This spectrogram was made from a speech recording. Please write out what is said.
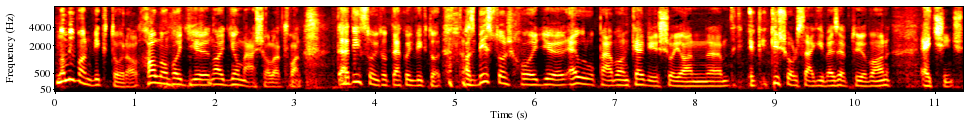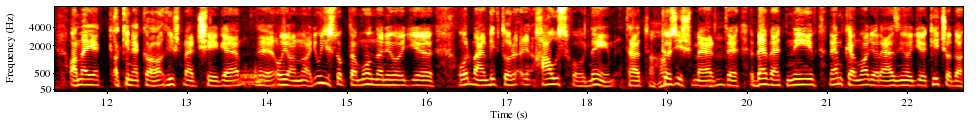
Na mi van Viktorral? Hallom, hogy nagy nyomás alatt van. Tehát így szólították, hogy Viktor. Az biztos, hogy Európában kevés olyan kisországi vezető van, egy sincs, amelyek, akinek az ismertsége olyan nagy. Úgy is szoktam mondani, hogy Orbán Viktor household name, tehát Aha. közismert, uh-huh. bevett név, nem kell magyarázni, hogy kicsoda.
